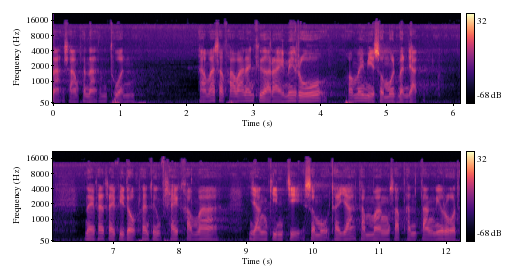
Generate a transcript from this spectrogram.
ณะสามขณะมันทวนามว่าสภาวะนั้นคืออะไรไม่รู้ เพราะไม่มีสมมุติบัญญัติ ในพระไตรปิฎกท่านถึงใช้คำว่า ยังกินจิ สมุทยะธรรมังสัพพันตังนิโรธ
